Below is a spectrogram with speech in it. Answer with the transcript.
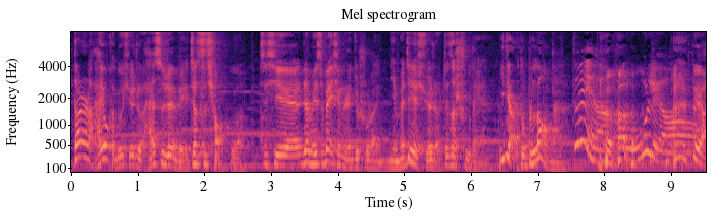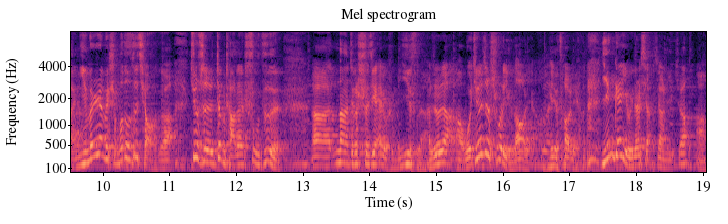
当然了，还有很多学者还是认为这是巧合。这些认为是外星人就说了，你们这些学者真是书呆子，一点都不浪漫。对呀、啊，好无聊。对呀、啊，你们认为什么都是巧合，就是正常的数字，呃，那这个世界还有什么意思啊？是不是啊？我觉得这说的有道理啊，有道理，应该有点想象力，是吧？啊，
